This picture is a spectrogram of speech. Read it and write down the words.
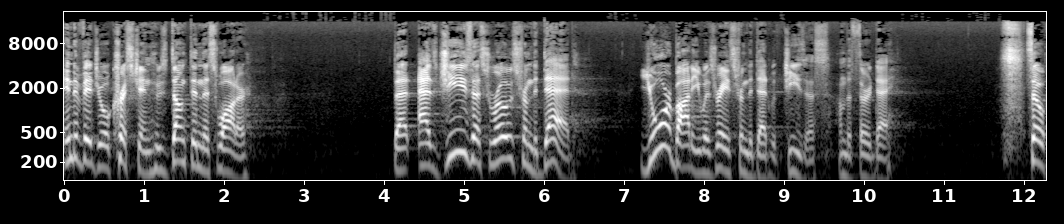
individual Christian who's dunked in this water, that as Jesus rose from the dead, your body was raised from the dead with Jesus on the third day. So,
